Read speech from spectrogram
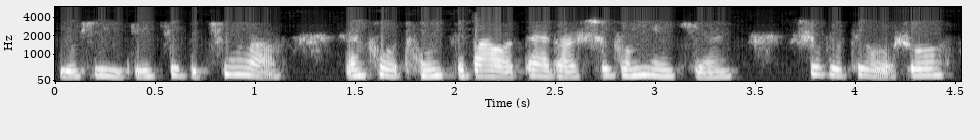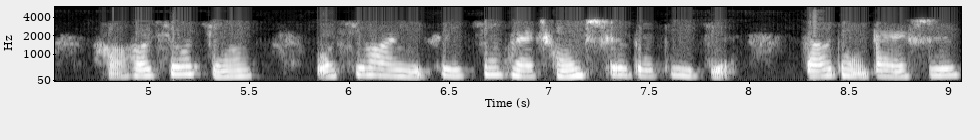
有些已经记不清了。然后童子把我带到师傅面前，师傅对我说：“好好修行，我希望你可以心怀成师的弟子，早点拜师，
